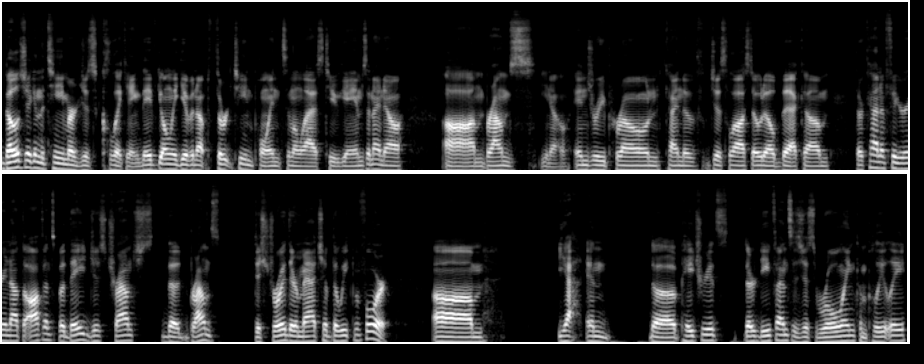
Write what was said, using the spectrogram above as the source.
Belichick and the team are just clicking. They've only given up 13 points in the last two games, and I know um, Browns, you know, injury prone, kind of just lost Odell Beckham. They're kind of figuring out the offense, but they just trounced the Browns, destroyed their matchup the week before. Um, yeah, and the Patriots, their defense is just rolling completely.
